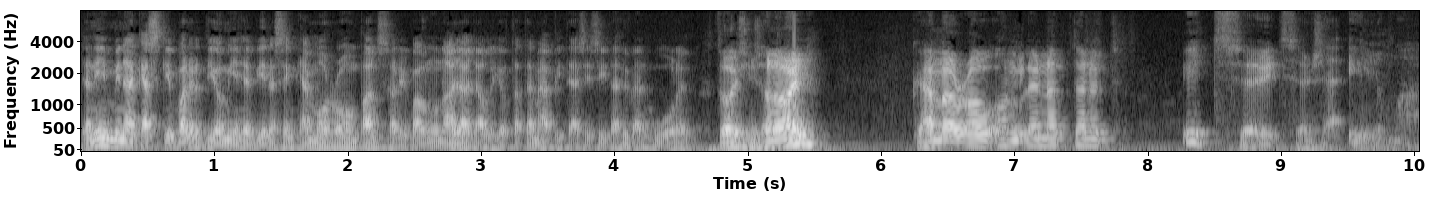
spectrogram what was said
Ja niin minä käskin vartiomiehen viedä sen Camoron panssarivaunun ajajalle, jotta tämä pitäisi siitä hyvän huolen. Toisin sanoen, Camaro on lennättänyt itse itsensä ilmaan.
